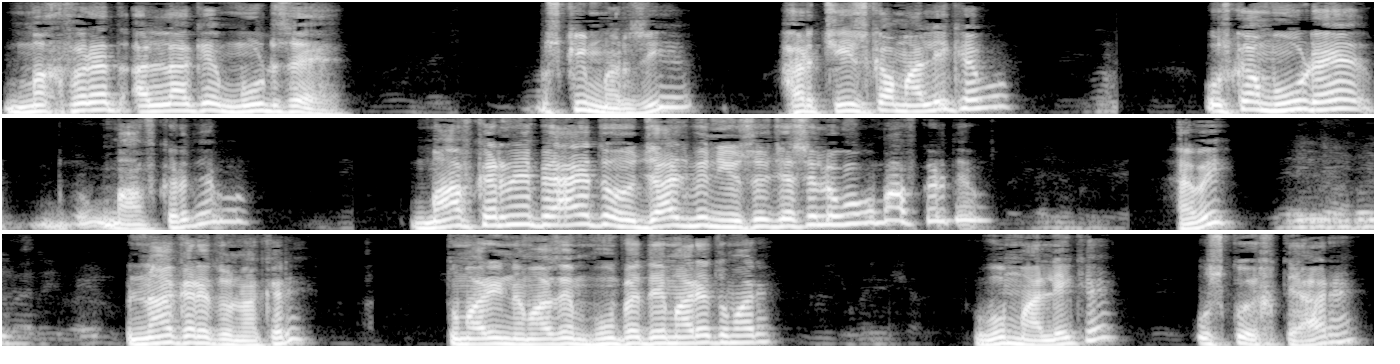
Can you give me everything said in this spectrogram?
مغفرت اللہ کے موڈ سے ہے۔ اس کی مرضی ہے۔ ہر چیز کا مالک ہے وہ۔ اس کا موڈ ہے، معاف کر دے وہ۔ معاف کرنے پہ آئے تو حجاج بن یوسف جیسے لوگوں کو معاف کر دے وہ۔ ہے بھائی؟ نہ کرے تو نہ کرے۔ تمہاری نمازیں منہ پہ دے مارے تمہارے۔ وہ مالک ہے، اس کو اختیار ہے۔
